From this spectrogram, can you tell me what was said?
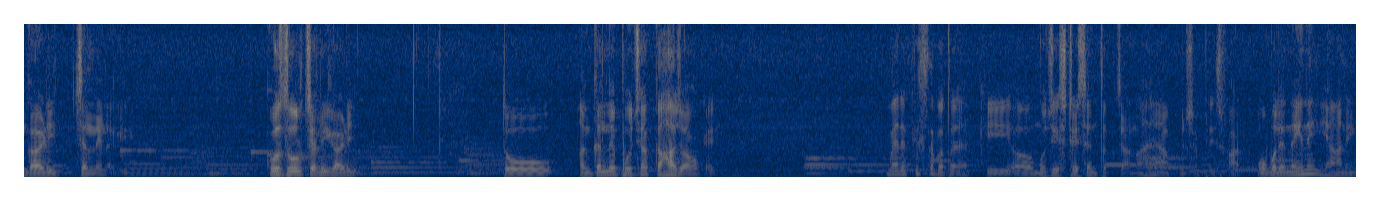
गाड़ी चलने लगी। कुछ दूर चली गाड़ी। तो अंकल ने पूछा कहाँ जाओगे? मैंने फिर से बताया कि आ, मुझे स्टेशन तक जाना है आप मुझे प्लीज़ फाड़। वो बोले नहीं नहीं यहाँ नहीं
